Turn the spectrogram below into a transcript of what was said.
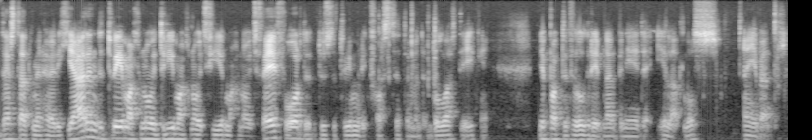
daar staat mijn huidig jaar in. De 2 mag nooit 3, mag nooit 4, mag nooit 5 worden. Dus de 2 moet ik vastzetten met een dollarteken. Je pakt de vulgreep naar beneden, je laat los en je bent er.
